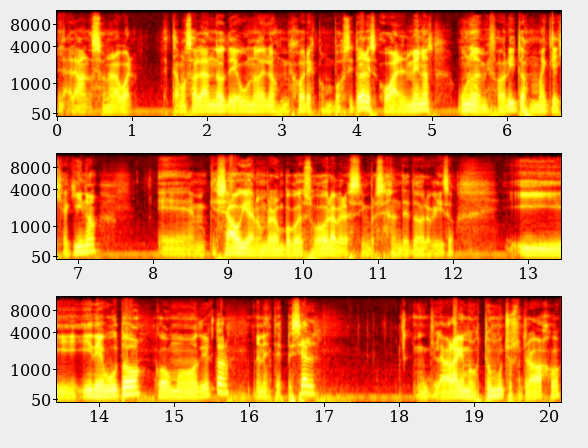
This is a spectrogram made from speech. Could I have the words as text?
la, la banda sonora, bueno, Estamos hablando de uno de los mejores compositores, o al menos uno de mis favoritos, Michael Giacchino, em, que ya voy a nombrar un poco de su obra, pero es impresionante todo lo que hizo. Y, debutó como director en este especial, la verdad que me gustó mucho su trabajo.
